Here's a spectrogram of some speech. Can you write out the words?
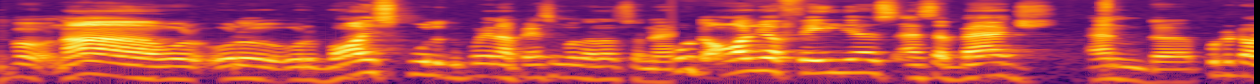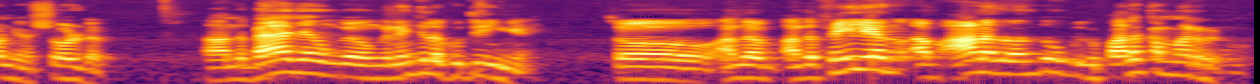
இப்போ நான் ஒரு ஒரு ஒரு பாய்ஸ் ஸ்கூலுக்கு போய் நான் பேசும்போது அதான் சொன்னேன். Put all your failures as a badge and put it on your shoulder அந்த பேட்சை உங்க உங்க நெஞ்சில குத்திங்க ஸோ அந்த அந்த ஃபெயிலியர் ஆனது வந்து உங்களுக்கு பதக்கம் மாதிரி இருக்கும்.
